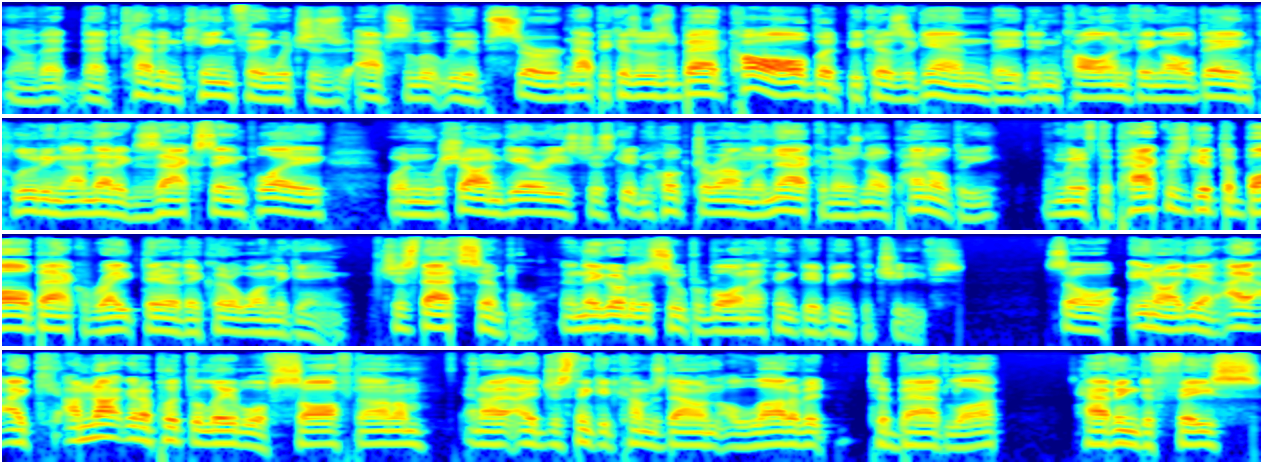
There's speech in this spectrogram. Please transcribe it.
you know that that Kevin King thing, which is absolutely absurd. Not because it was a bad call, but because again they didn't call anything all day, including on that exact same play when Rashan Gary is just getting hooked around the neck and there's no penalty. I mean, if the Packers get the ball back right there, they could have won the game. Just that simple. And they go to the Super Bowl, and I think they beat the Chiefs. So, you know, again, I, I, I'm not going to put the label of soft on them. And I, I just think it comes down a lot of it to bad luck, having to face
